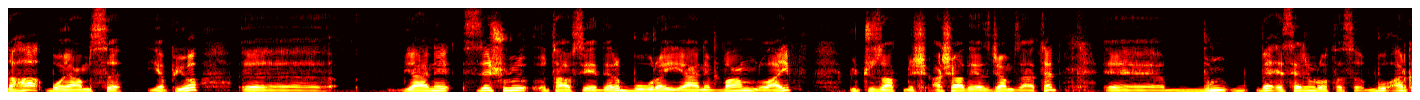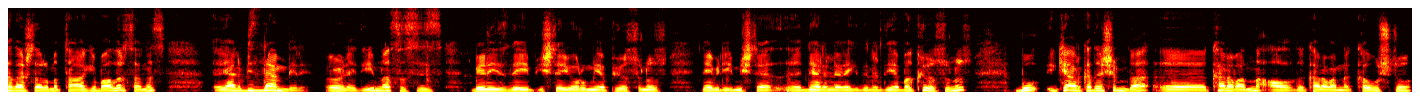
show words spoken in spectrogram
daha boyamsı yapıyor. Ee, yani size şunu tavsiye ederim. Buğra'yı yani One Life 360 aşağıda yazacağım zaten. Ee, bun, ve eserin rotası. Bu arkadaşlarımı takip alırsanız e, yani bizden biri öyle diyeyim. Nasıl siz beni izleyip işte yorum yapıyorsunuz ne bileyim işte e, nerelere gidilir diye bakıyorsunuz. Bu iki arkadaşım da e, karavanla aldı. Karavanla kavuştu.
